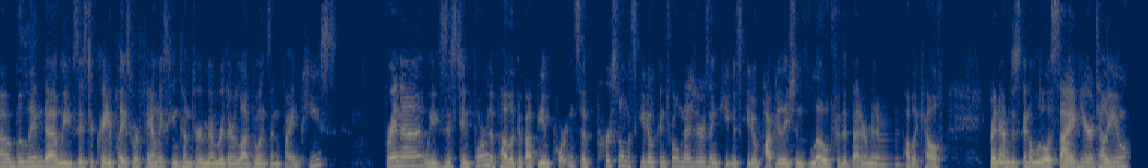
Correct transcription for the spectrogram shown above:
Uh, Belinda, we exist to create a place where families can come to remember their loved ones and find peace. Brenna, we exist to inform the public about the importance of personal mosquito control measures and keep mosquito populations low for the betterment of public health. Brenna, I'm just going to a little aside here tell you.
